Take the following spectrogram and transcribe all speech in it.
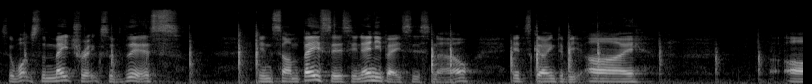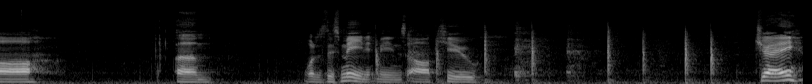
So what's the matrix of this in some basis, in any basis now? It's going to be I, R, um, what does this mean? It means RQ J.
